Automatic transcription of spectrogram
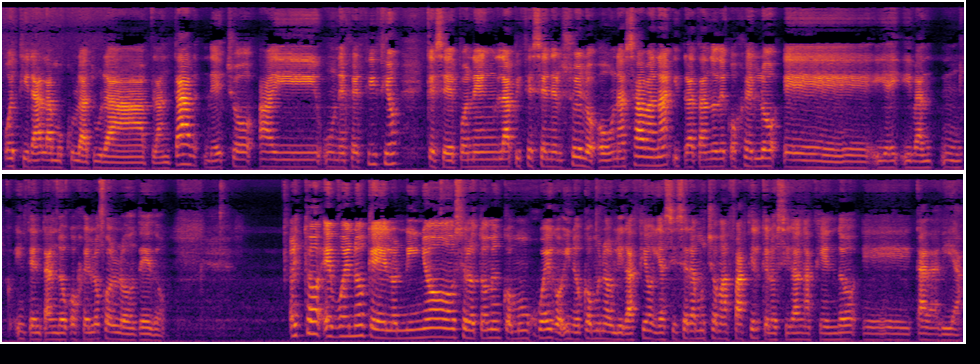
o estirar la musculatura plantar. De hecho, hay un ejercicio que se ponen lápices en el suelo o una sábana y tratando de cogerlo eh, y van mm, intentando cogerlo con los dedos esto es bueno que los niños se lo tomen como un juego y no como una obligación y así será mucho más fácil que lo sigan haciendo eh, cada día.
